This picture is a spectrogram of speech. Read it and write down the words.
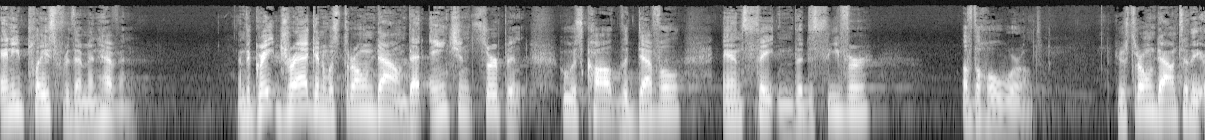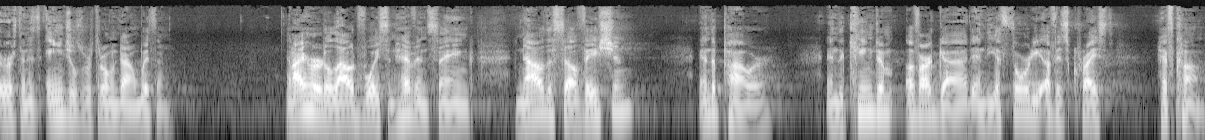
any place for them in heaven. And the great dragon was thrown down, that ancient serpent who was called the devil and Satan, the deceiver of the whole world. He was thrown down to the earth, and his angels were thrown down with him. And I heard a loud voice in heaven saying, Now the salvation and the power and the kingdom of our God and the authority of his Christ have come.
